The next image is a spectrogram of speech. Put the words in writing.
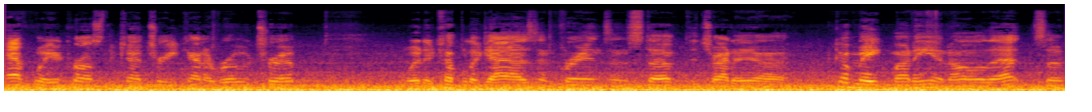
halfway across the country kind of road trip with a couple of guys and friends and stuff to try to uh, go make money and all of that. So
